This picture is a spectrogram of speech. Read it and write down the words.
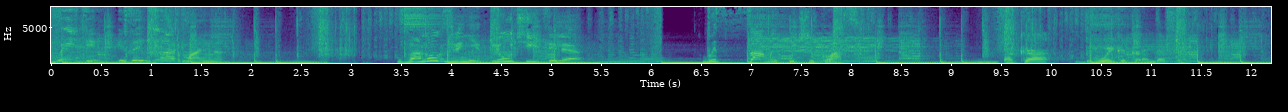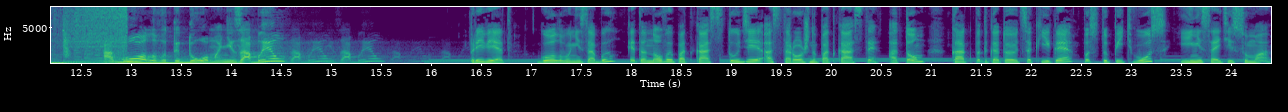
Выйди и зайди нормально. Звонок звенит для учителя. Вы самый худший класс. Пока двойка карандашом. А голову ты дома не забыл? Привет! «Голову не забыл» — это новый подкаст студии «Осторожно, подкасты» о том, как подготовиться к ЕГЭ, поступить в ВУЗ и не сойти с ума.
